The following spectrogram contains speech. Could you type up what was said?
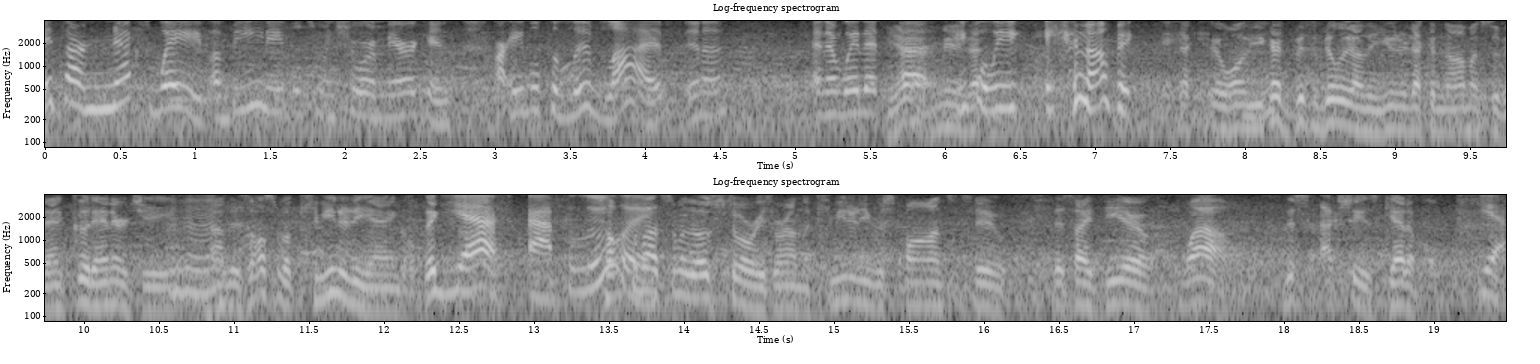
it's our next wave of being able to ensure Americans are able to live lives in a, in a way that's Yeah, uh, I mean, that- equally economic. Ec- Well, you got visibility on the unit economics of good energy. Now there's also a community angle, big time. Yes, absolutely. Talk about some of those stories around the community response to this idea, wow, this actually is gettable. Yeah,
